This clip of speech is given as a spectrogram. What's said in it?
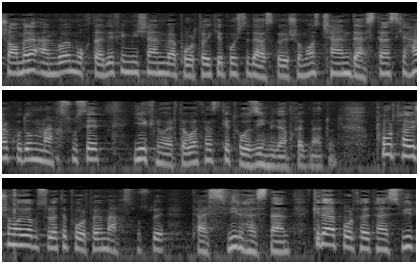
شامل انواع مختلفی میشن و پورت هایی که پشت دستگاه شماست چند دسته است که هر کدوم مخصوص یک نوع ارتباط هست که توضیح میدم خدمتون پورت های شما یا به صورت پورت های مخصوص به تصویر هستند که در پورت های تصویر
